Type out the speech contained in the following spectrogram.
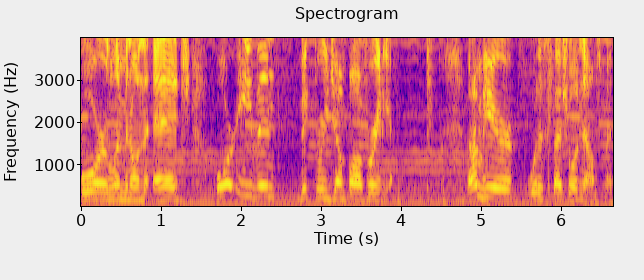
or Lemon on the Edge, or even Victory Jump Off Radio. But I'm here with a special announcement.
